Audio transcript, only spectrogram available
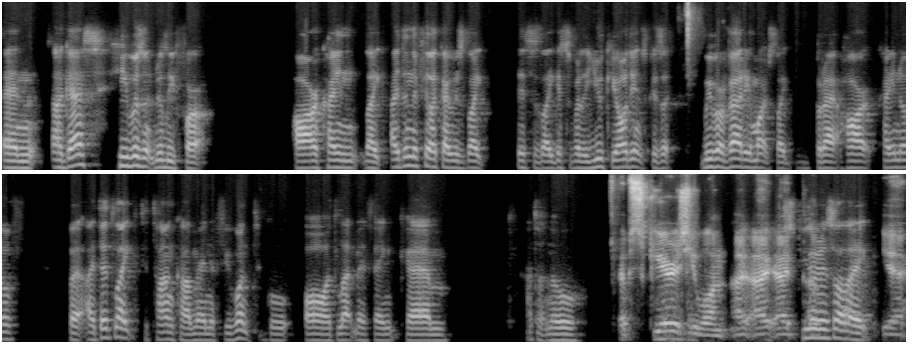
and I guess he wasn't really for our kind. Like, I didn't feel like I was like this is I guess, for the UK audience because we were very much like Bret Hart kind of. But I did like Tatanka. I mean, if you want to go odd, let me think. Um, I don't know. Obscure as you want. I, I, obscure I, as I like. Yeah.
